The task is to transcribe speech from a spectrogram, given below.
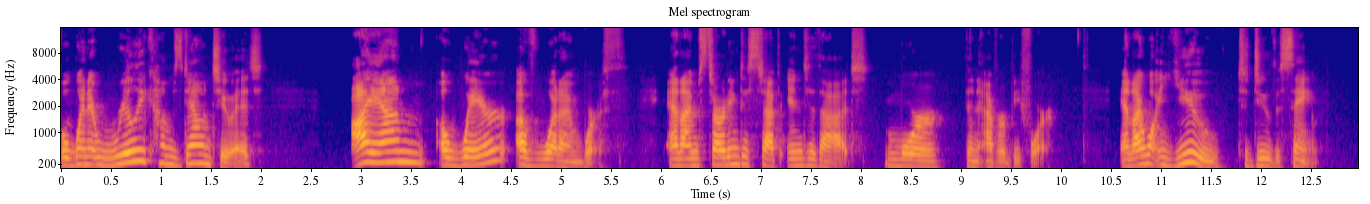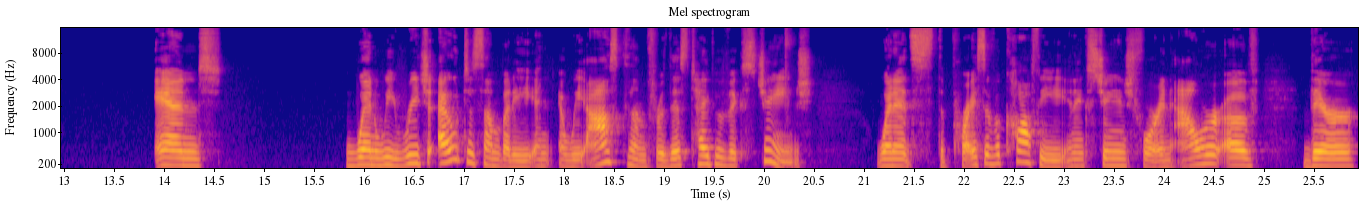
But when it really comes down to it, I am aware of what I'm worth. And I'm starting to step into that more than ever before. And I want you to do the same. And when we reach out to somebody and, and we ask them for this type of exchange, when it's the price of a coffee in exchange for an hour of their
